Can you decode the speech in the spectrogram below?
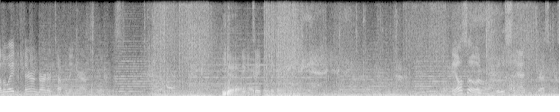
By the way, the Theron Guard are tougher than your average locust. Yeah. They can take a lick at me. They also have really snazzy dress material.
